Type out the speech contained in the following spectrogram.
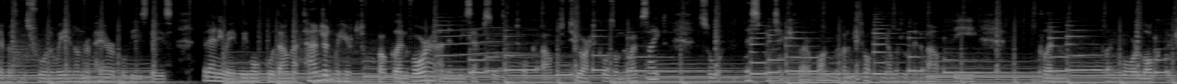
everything's thrown away and unrepairable these days. But anyway, we won't go down that tangent. We're here to talk about Glen Mhor, and in these episodes, we talk about two articles on the website. So, this particular one, we're going to be talking a little bit about the Glen Glenvore logbook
